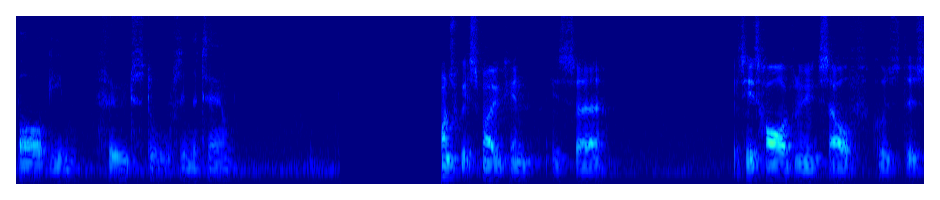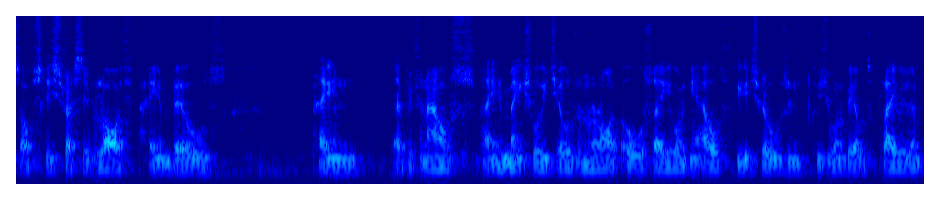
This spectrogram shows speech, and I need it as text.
bargain food stalls in the town. Once we quit smoking, is uh, it is hard in itself because there's obviously stress of life, paying bills, paying everything else, paying make sure your children are right. But also, you want your health for your children because you want to be able to play with them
